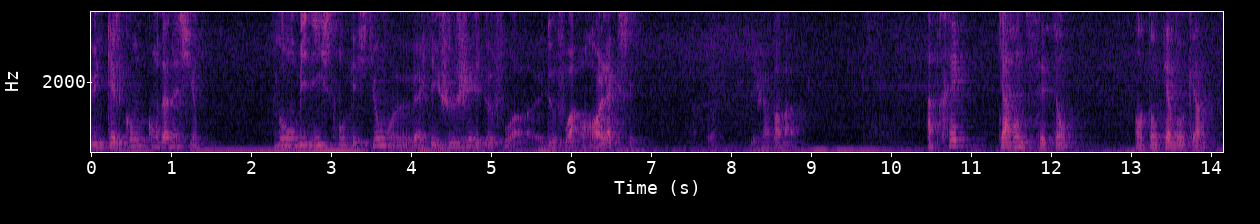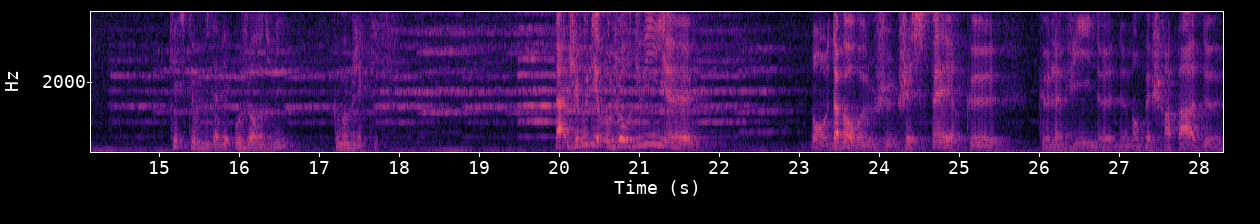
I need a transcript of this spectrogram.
une quelconque condamnation. Mon ministre en question a été jugé deux fois, deux fois relaxé déjà pas mal. Après 47 ans en tant qu'avocat, qu'est-ce que vous avez aujourd'hui comme objectif? Bah, Je vais vous dire, aujourd'hui, euh, bon, d'abord, j'espère que, que la vie ne, m'empêchera pas de,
